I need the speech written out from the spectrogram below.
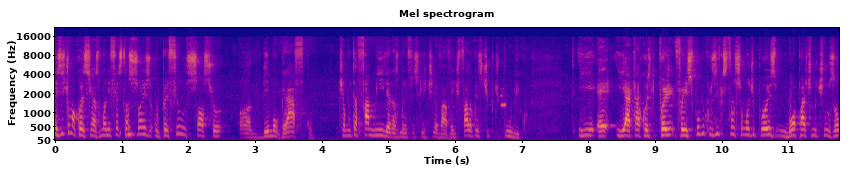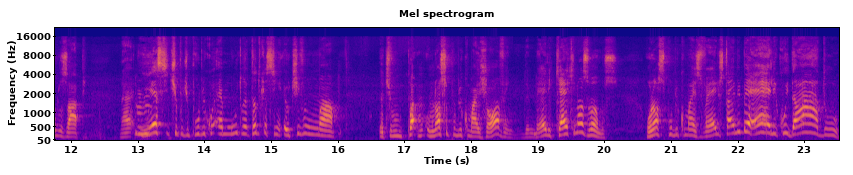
existe uma coisa assim, as manifestações, o perfil sociodemográfico, tinha muita família nas manifestações que a gente levava. A gente fala com esse tipo de público. E, é, e aquela coisa que foi, foi esse público, inclusive, que se transformou depois, boa parte no tiozão do zap. Né? Uhum. E esse tipo de público é muito. Tanto que assim, eu tive uma eu tive um, o nosso público mais jovem do MBL quer que nós vamos. O nosso público mais velho está MBL, cuidado.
